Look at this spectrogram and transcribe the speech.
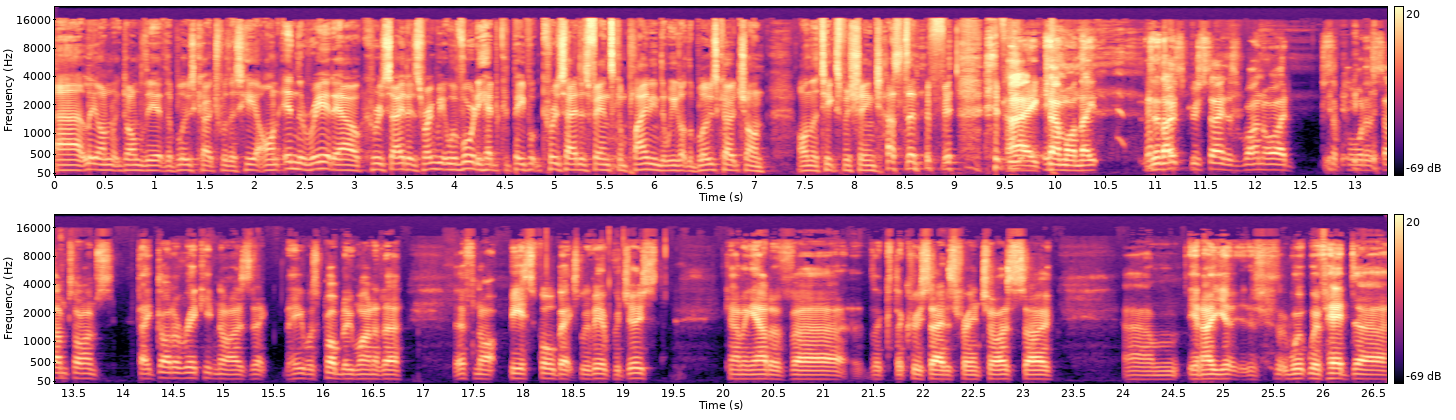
Uh, Leon MacDonald, there, the Blues coach, with us here on In the Red, our Crusaders rugby. We've already had people, Crusaders fans, complaining that we got the Blues coach on on the text machine. Justin, if, if hey, you, come on, those Crusaders one-eyed supporters sometimes they got to recognise that he was probably one of the, if not best fullbacks we've ever produced, coming out of uh, the, the, Crusaders franchise. So, um, you know, you, we, have had, uh,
